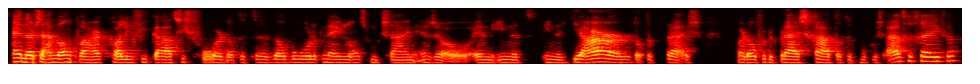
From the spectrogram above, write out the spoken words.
En daar zijn wel een paar kwalificaties voor, dat het uh, wel behoorlijk Nederlands moet zijn en zo. En in het, in het jaar dat de prijs waarover de prijs gaat dat het boek is uitgegeven.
